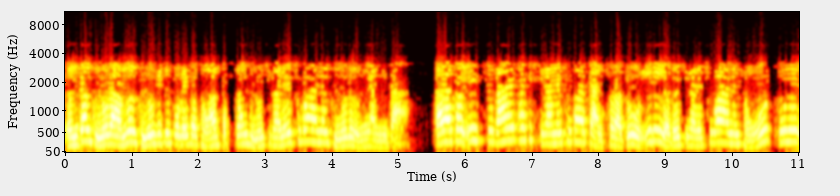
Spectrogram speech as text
연장 근로라함은 근로기준법에서 정한 법정 근로시간을 초과하는 근로를 의미합니다. 따라서 1주간 40시간을 초과하지 않더라도 1일 8시간을 초과하는 경우 또는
